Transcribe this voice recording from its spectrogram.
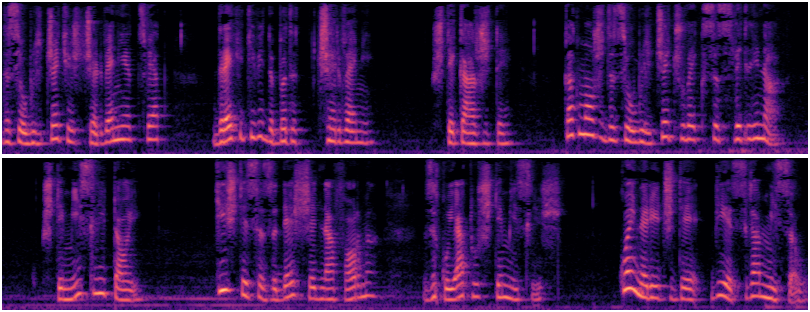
да се обличете с червения цвят, дрехите ви да бъдат червени. Ще кажете, как може да се обличе човек със светлина? Ще мисли той. Ти ще създадеш една форма, за която ще мислиш. Кое наричате вие сега мисъл?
